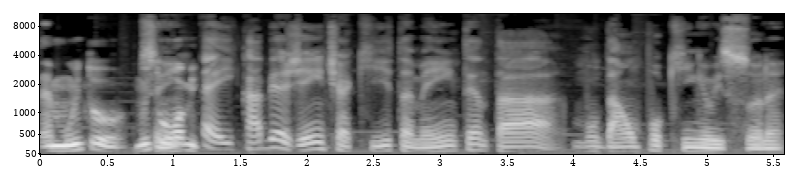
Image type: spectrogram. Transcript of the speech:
é muito, muito Sim. homem. É, e cabe a gente aqui também tentar mudar um pouquinho isso, né?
